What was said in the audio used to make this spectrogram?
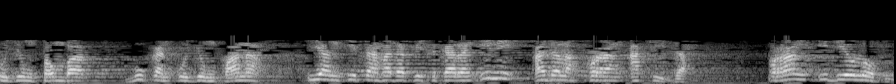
ujung tombak, bukan ujung panah. Yang kita hadapi sekarang ini adalah perang akidah, perang ideologi,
